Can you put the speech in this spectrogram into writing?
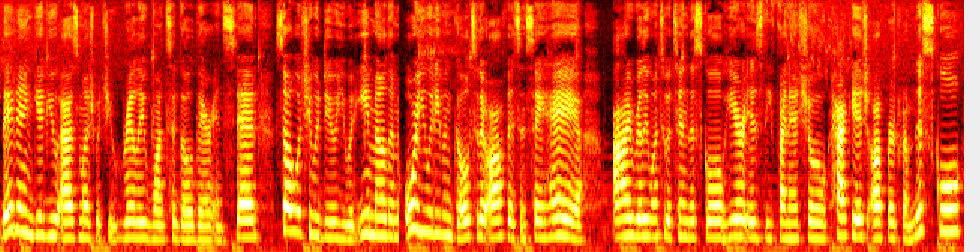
they didn't give you as much, but you really want to go there instead. So what you would do, you would email them or you would even go to their office and say, hey, I really want to attend this school. Here is the financial package offered from this school.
